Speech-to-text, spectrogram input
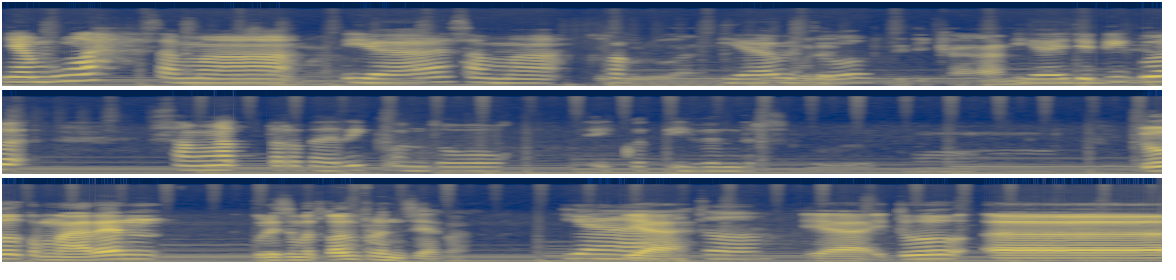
nyambung lah sama, Sama iya sama keguruan. Iya, dan betul. Pendidikan. Iya, jadi gue sangat tertarik untuk ikut event tersebut. Oh. Itu kemarin udah sempat conference ya, Kak? Iya, Iya. betul. Ya, itu eh,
